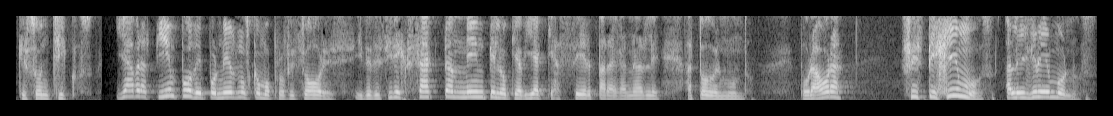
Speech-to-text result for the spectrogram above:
que son chicos. Y habrá tiempo de ponernos como profesores y de decir exactamente lo que había que hacer para ganarle a todo el mundo. Por ahora, festejemos, alegrémonos,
